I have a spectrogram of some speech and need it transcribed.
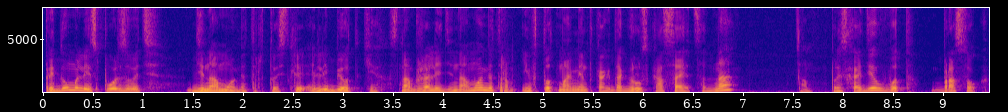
Придумали использовать динамометр, то есть лебедки снабжали динамометром, и в тот момент, когда груз касается дна, там происходил вот бросок.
